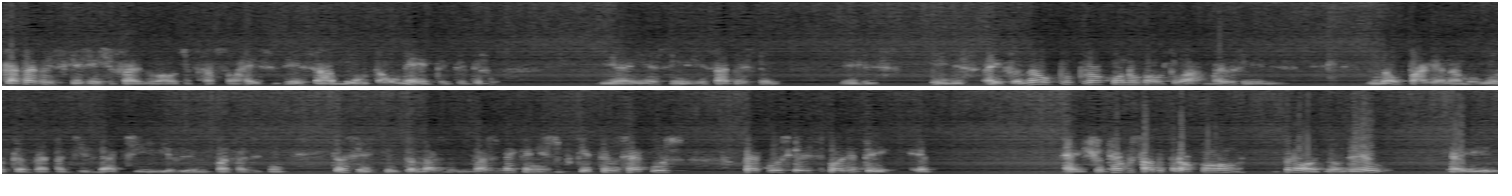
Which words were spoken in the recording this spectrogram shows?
cada vez que a gente faz uma auto-infração à reincidência, a multa aumenta, entendeu? E aí, assim, a gente sabe que eles, eles aí falam, não, o PROCON não vai autuar, mas assim, eles não pagando a multa, vai para dívida ativa, não pode fazer com. Então, assim, tem vários, vários mecanismos, porque tem os recursos, os recursos que eles podem ter. É, é chuta recursal do PROCON, pronto, não deu, aí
